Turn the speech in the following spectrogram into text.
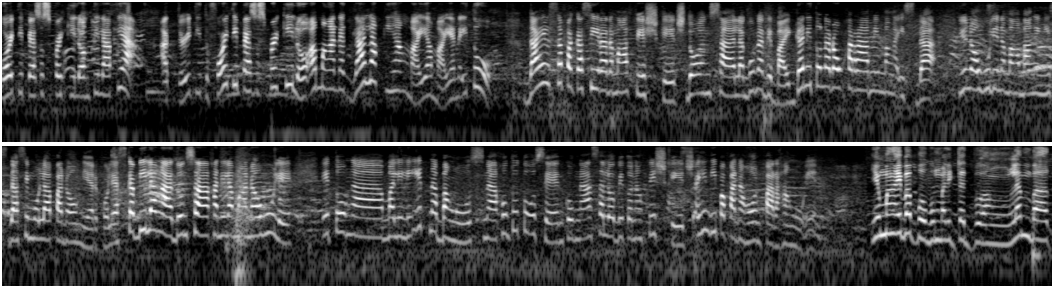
40 pesos per kilo ang tilapia, at 30 to 40 pesos per kilo ang mga naglalakihang maya-maya na ito. Dahil sa pagkasira ng mga fish cage doon sa Laguna de Bay, ganito na raw karaming mga isda. Yun nahuhuli ng mga mangingisda simula pa noong Miyerkules. Kabila nga doon sa kanilang mga nahuhuli, itong ah, maliliit na bangus na kung tutuusin, kung nasa loob ito ng fish cage, ay hindi pa panahon para hanguin. Yung mga iba po, bumaligtad po ang lambat,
